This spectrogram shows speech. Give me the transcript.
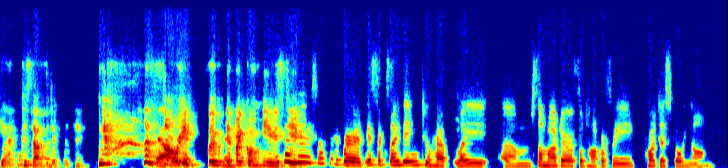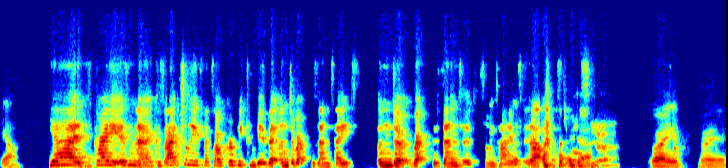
Yeah, because that's a different thing. Yeah, Sorry if, Yeah. if I confused It's okay, you. it's okay, but it's exciting to have like um some other photography projects going on. Yeah. Yeah, it's great, isn't it? Because actually photography can be a bit underrepresented underrepresented sometimes Yeah. art festivals. Yeah. Yeah. Right, right.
